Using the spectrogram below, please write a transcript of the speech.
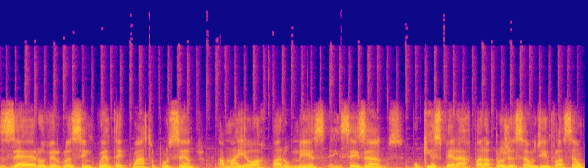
0,54%, a maior para o mês em seis anos. O que esperar para a projeção de inflação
